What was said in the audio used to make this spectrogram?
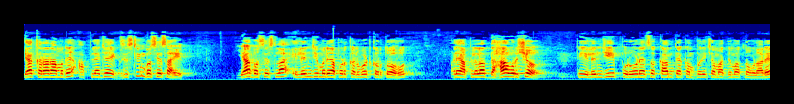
ज्या करारामध्ये आपल्या ज्या एक्झिस्टिंग बसेस आहेत या बसेसला एल एन जीमध्ये आपण कन्व्हर्ट करतो आहोत. आणि आपल्याला दहा वर्ष ते एल एन जी पुरवण्याचं काम त्या कंपनीच्या माध्यमातून होणार आहे.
